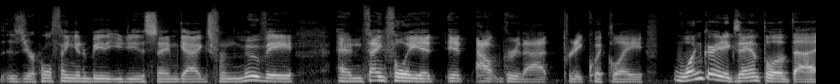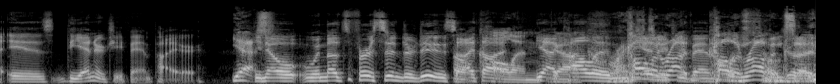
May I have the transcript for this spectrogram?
Is your whole thing going to be that you do the same gags from the movie? And thankfully, it, it outgrew that pretty quickly. One great example of that is the energy vampire. Yes. You know, when that's first introduced, Oh, I thought, Colin. yeah, Yeah, Colin, Christ. Colin, energy Ro- Colin Robinson,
